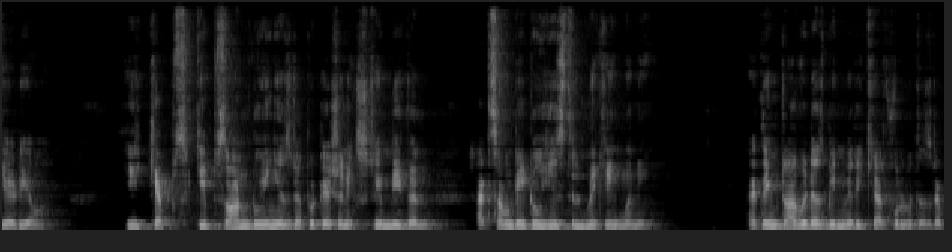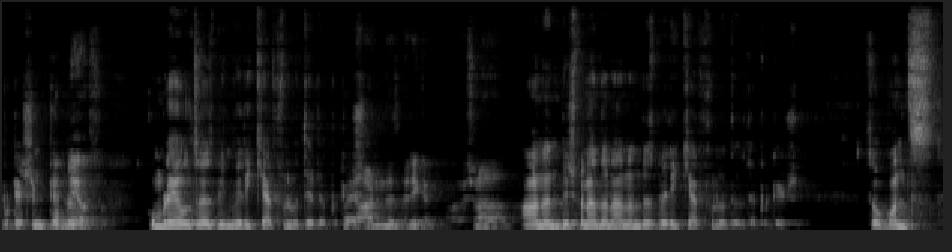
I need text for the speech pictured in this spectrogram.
கேடியம் he kept keeps on doing his reputation extremely well. at 72, he is still making money. I think Dravid has been very careful with his reputation. Kumble also. Kumble also has been very careful with his reputation. Anand is very careful. Anand, Vishwanathan Anand is very careful with his reputation. So once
